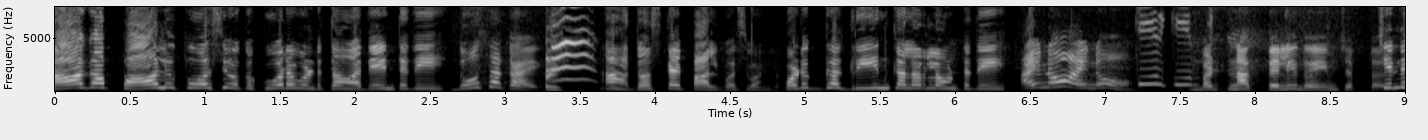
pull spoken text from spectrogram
బాగా పాలు పోసి ఒక కూర వండుతాం. అదేంటది? దోసకాయ. ఆ దోసకాయ పాలు పోసి వండు. పొడుగ్గా గ్రీన్ కలర్లో ఉంటది. I know I know. But నాకు తెలీదు ఏం చెప్తారు. చిన్న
